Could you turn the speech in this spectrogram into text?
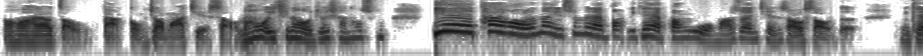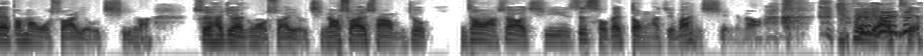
然后还要找打工，叫我妈介绍。然后我一听到，我就想到说，耶，太好了，那你顺便来帮，你可以来帮我吗？虽然钱少少的，你可以来帮忙我刷油漆嘛。所以他就来跟我刷油漆，然后刷一刷，我们就。你知道吗？刷油漆是手在动啊，嘴巴很闲，有没有？就会聊天，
